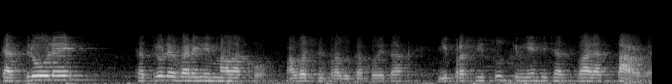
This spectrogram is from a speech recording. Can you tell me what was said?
Кастрюли, кастрюли варили молоко. Молочный продукт какой-то. Не прошли сутки, мне сейчас варят парвы.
